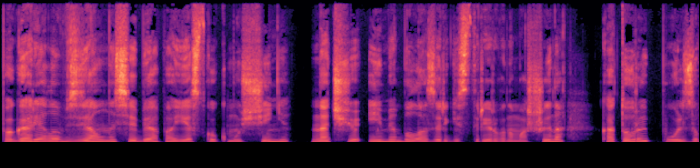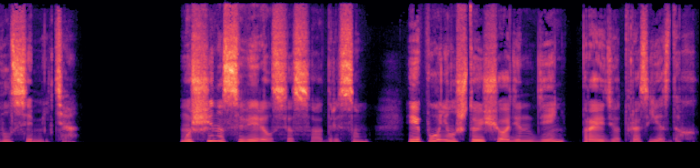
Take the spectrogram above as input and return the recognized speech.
Погорелов взял на себя поездку к мужчине, на чье имя была зарегистрирована машина, которой пользовался Митя. Мужчина сверился с адресом и понял, что еще один день пройдет в разъездах.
